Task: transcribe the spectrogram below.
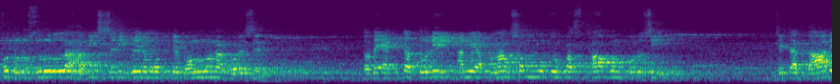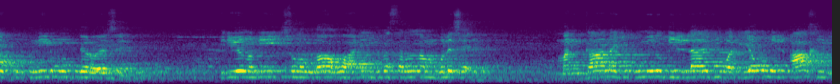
খোদ রসুল্লাহ হাবিজ শরীফের মধ্যে বর্ণনা করেছেন। তবে একটা দলিল আমি আপনার সম্মুখে উপস্থাপন করেছি, যেটা দাঁড়ে কুটনির মধ্যে রয়েছে। প্রিয় নবী সাল্লাল্লাহু আলাইহি ওয়াসাল্লাম বলেছেন, মান কানা ইউমিনু বিল্লাহি ওয়াল ইয়াউমিল আখির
